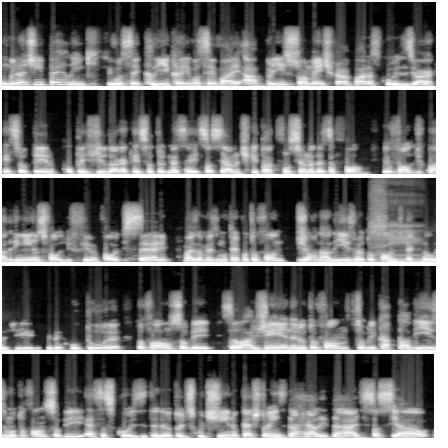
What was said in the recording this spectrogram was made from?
um grande hiperlink, que você clica e você vai abrir sua mente para várias coisas. E o HQ Solteiro, o perfil do HQ Solteiro nessa rede social, no TikTok, funciona dessa forma. Eu falo de quadrinhos, falo de filme, falo de série, mas ao mesmo tempo eu tô falando de jornalismo, eu tô falando Sim. de tecnologia, de cibercultura, tô falando sobre, sei lá, gênero, tô falando sobre capitalismo, tô falando sobre essas coisas, entendeu? Eu tô discutindo questões da realidade social,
